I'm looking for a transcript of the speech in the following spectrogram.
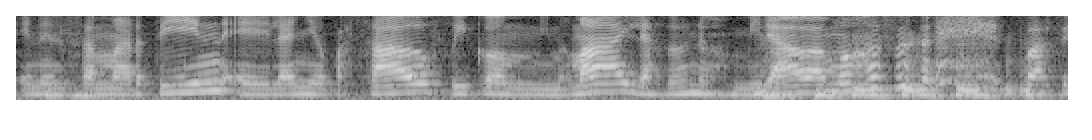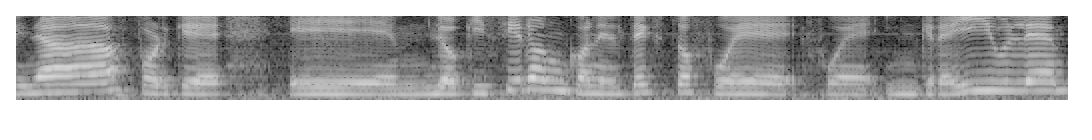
en el San Martín el año pasado. Fui con mi mamá y las dos nos mirábamos fascinadas porque eh, lo que hicieron con el texto fue, fue increíble.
